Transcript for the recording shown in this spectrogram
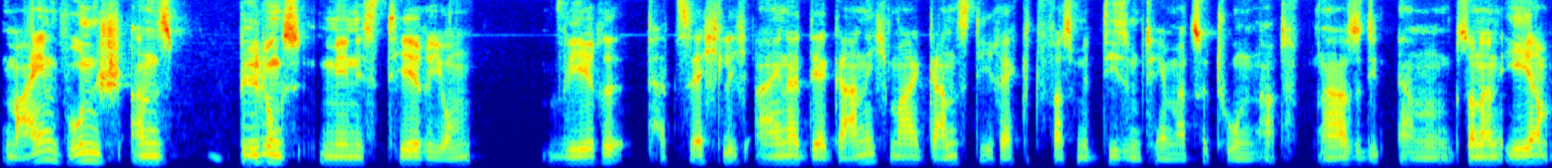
mein Wunsch ans Bildungsministerium wäre tatsächlich einer, der gar nicht mal ganz direkt was mit diesem Thema zu tun hat. Also die, ähm, sondern eher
